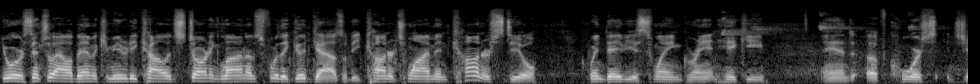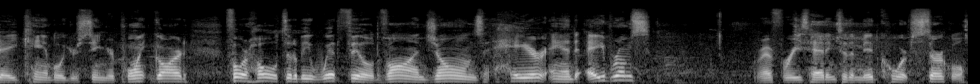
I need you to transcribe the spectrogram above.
Your Central Alabama Community College starting lineups for the good guys will be Connor Twyman, Connor Steele, Quindavius Swain, Grant Hickey, and of course Jay Campbell, your senior point guard. For Holt, it'll be Whitfield, Vaughn, Jones, Hare, and Abrams. Referees heading to the midcourt circle.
